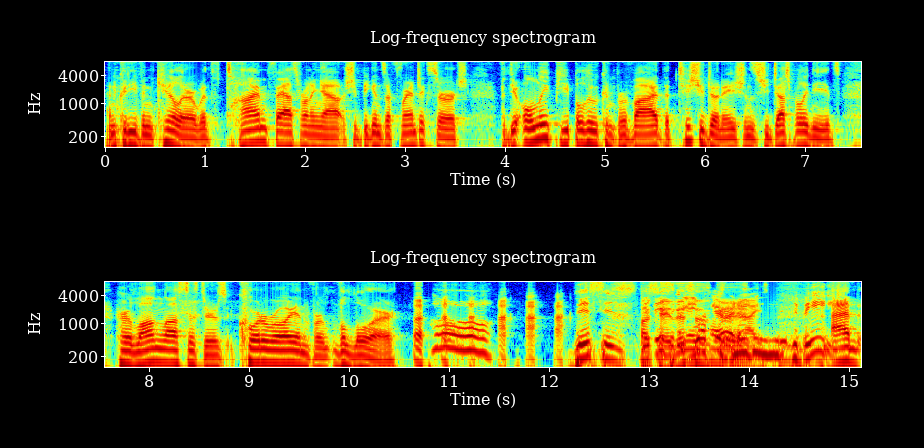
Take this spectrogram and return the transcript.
and could even kill her. With time fast running out, she begins a frantic search for the only people who can provide the tissue donations she desperately needs her long lost sisters, Corduroy and Ver- Velour. Oh. This is this Okay, is this gay is paradise. needed to be And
